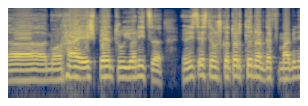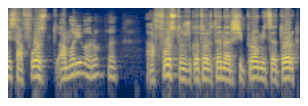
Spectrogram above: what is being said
Uh, Moraes pentru Ioniță. Ioniță este un jucător tânăr, de mai bine s-a fost, a murit mă, nu? A fost un jucător tânăr și promițător,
